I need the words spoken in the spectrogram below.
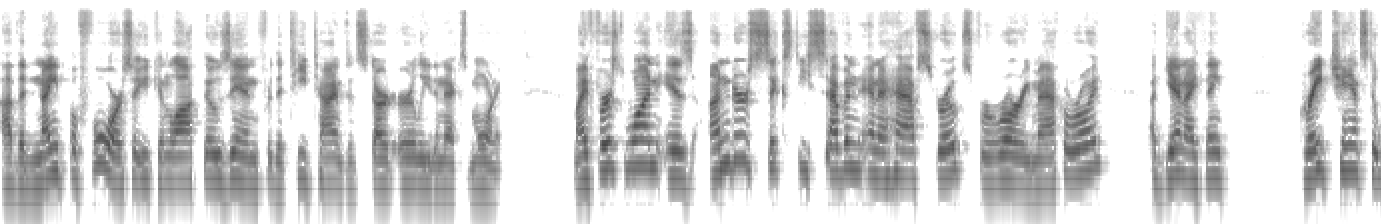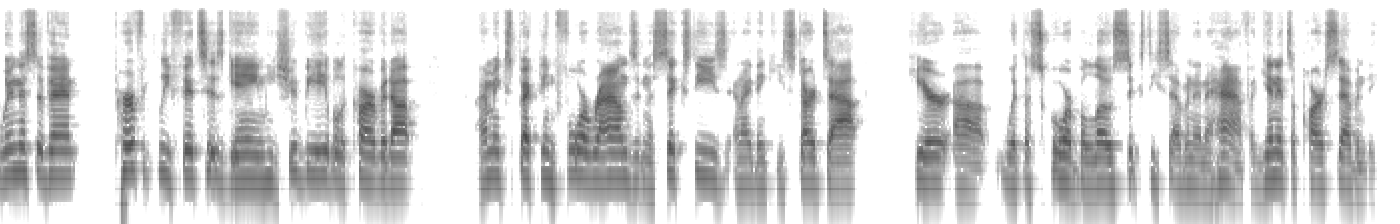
uh, the night before so you can lock those in for the tee times that start early the next morning. My first one is under 67 and a half strokes for Rory McIlroy. Again, I think great chance to win this event perfectly fits his game. He should be able to carve it up. I'm expecting four rounds in the 60s, and I think he starts out here uh, with a score below 67 and a half. Again, it's a par 70.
